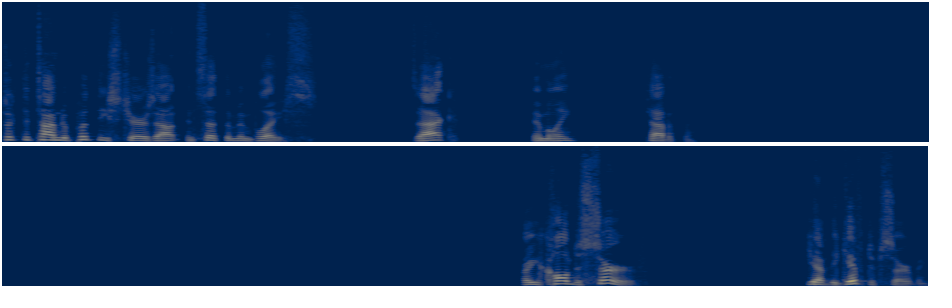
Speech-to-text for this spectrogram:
took the time to put these chairs out and set them in place. Zach, Emily, Tabitha. Are you called to serve? Do you have the gift of serving?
